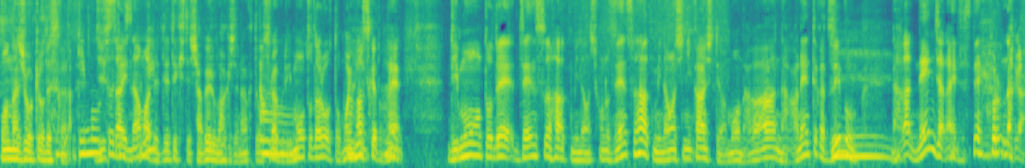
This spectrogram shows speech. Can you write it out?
こんな状況ですから、ね、実際生で出てきて喋るわけじゃなくておそらくリモートだろうと思いますけどね、はい。はい、リモートで全数把握見直し。この全数把握見直しに関してはもう長長年っていうか随分長年じゃないですね。コロナが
